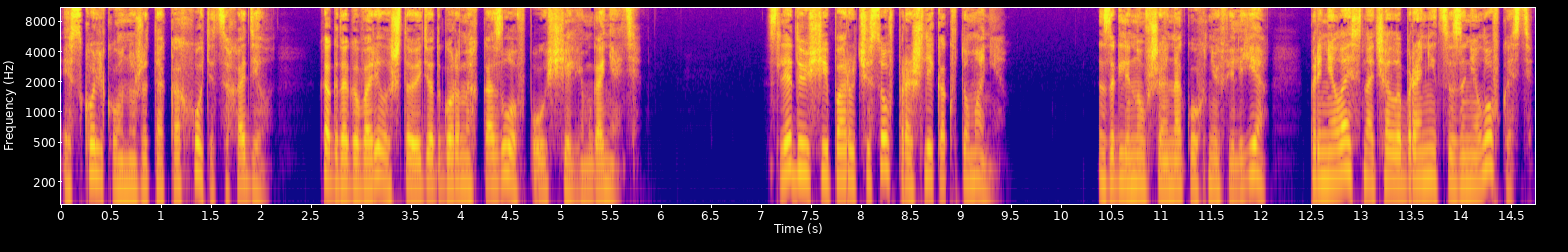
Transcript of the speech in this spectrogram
И сколько он уже так охотиться ходил — когда говорил, что идет горных козлов по ущельям гонять. Следующие пару часов прошли как в тумане. Заглянувшая на кухню Филье принялась сначала брониться за неловкость,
